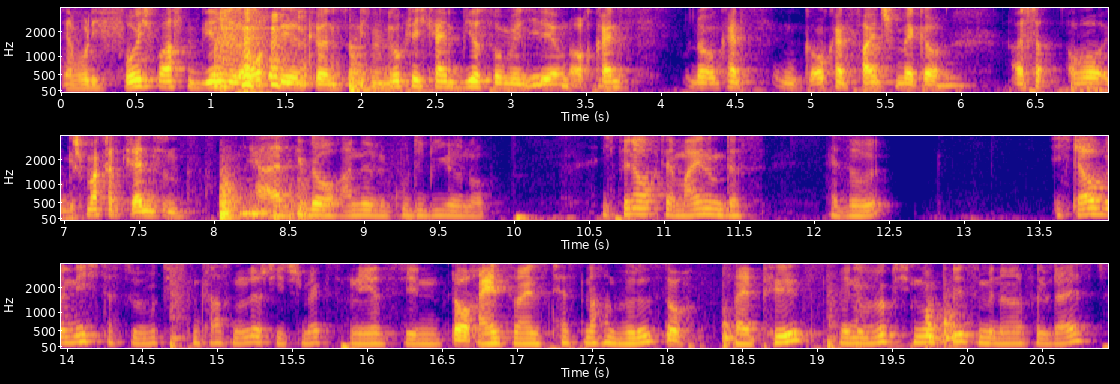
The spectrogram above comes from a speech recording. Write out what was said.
Ja, wohl die furchtbarsten Biere, die du aufzählen könntest. Und ich bin wirklich kein Biersommelier und auch kein, und kein, und auch kein Feinschmecker. Also, aber Geschmack hat Grenzen. Ja, es gibt auch andere gute Biere noch. Ich bin auch der Meinung, dass, also, ich glaube nicht, dass du wirklich einen krassen Unterschied schmeckst, wenn du jetzt den Doch. 1 zu 1 Test machen würdest. Doch. Bei Pilz, wenn du wirklich nur Pilze miteinander vergleichst,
